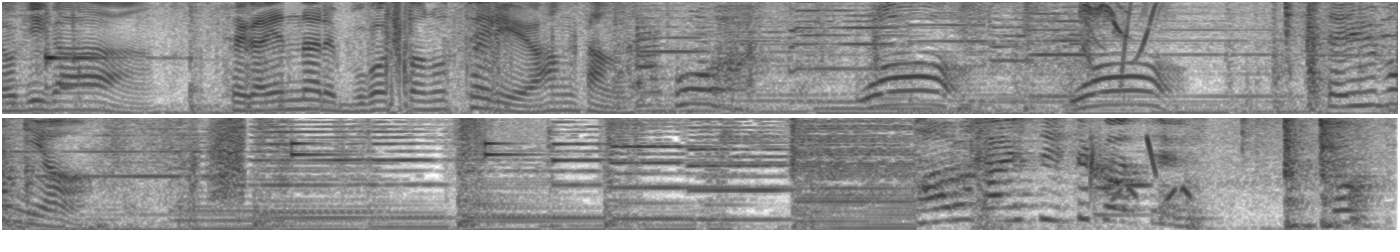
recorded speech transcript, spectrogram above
여기가 제가 옛날에 묵었던 호텔이에요 항상. 우와. 와. 와. 진짜 일본이야 것 같아 어.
